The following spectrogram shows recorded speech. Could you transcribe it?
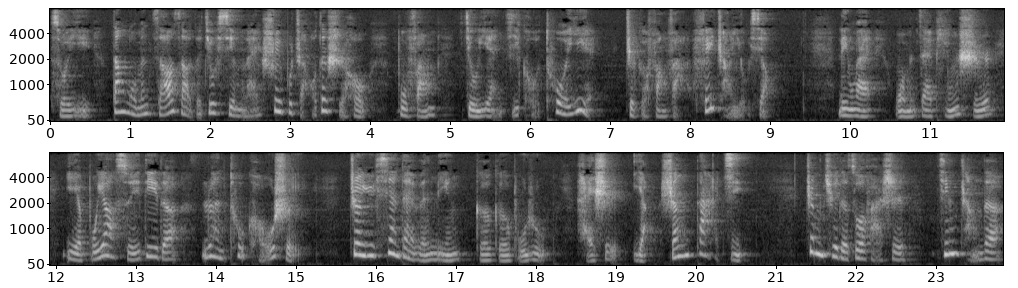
所以当我们早早的就醒来睡不着的时候，不妨就咽几口唾液，这个方法非常有效。另外，我们在平时也不要随地的乱吐口水，这与现代文明格格不入，还是养生大忌。正确的做法是经常的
